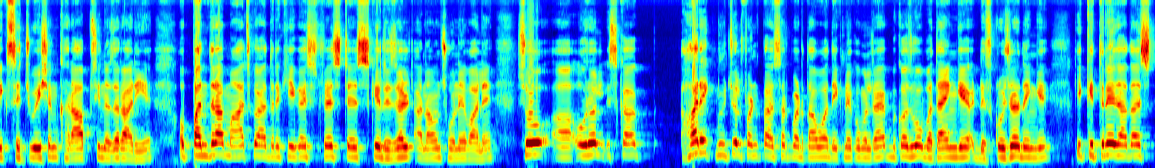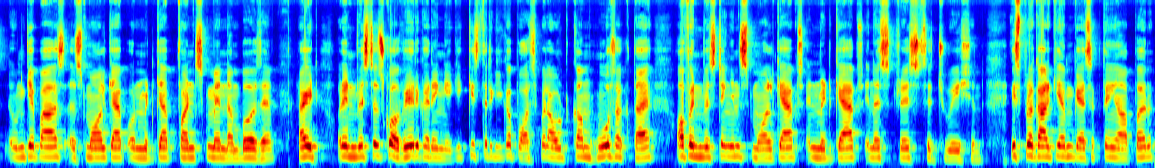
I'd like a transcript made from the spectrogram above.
एक सिचुएशन खराब सी नज़र आ रही है। और पंद्रह मार्च को याद रखिएगा स्ट्रेस टेस्ट के रिज़ल्ट अनाउंस होने वाले हैं। सो ओवरऑल इसका हर एक म्यूचुअल फंड पर असर पड़ता हुआ देखने को मिल रहा है बिकॉज़ वो बताएँगे डिस्क्लोजर देंगे कि कितने ज़्यादा उनके पास स्मॉल कैप और मिड कैप फंड्स में नंबर्स हैं राइट और इन्वेस्टर्स को अवेयर करेंगे कि किस तरीके का पॉसिबल आउटकम हो सकता है of investing in small caps and mid caps in a stress situation इस प्रकार की हम कह सकते हैं यहाँ पर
